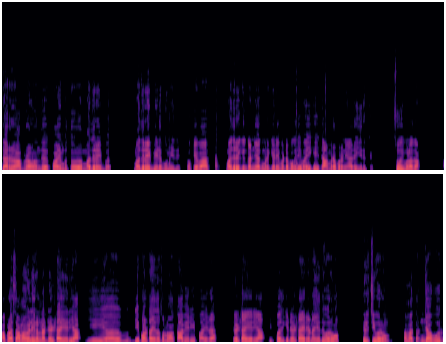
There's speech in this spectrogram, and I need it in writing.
தரு அப்புறம் வந்து கோயம்புத்தூர் மதுரை ப- மதுரை பீடபூமி இது. ஓகேவா மதுரைக்கும் கன்னியாகுமரிக்கு இடைப்பட்ட பகுதி வைகை தாமிரபரணி ஆறு இருக்கு. ஸோ இவ்வளவுதான். அப்புறம் சமவெளிகள்னா டெல்டா ஏரியா டிஃபால்ட்டா எதோ சொல்லுவாங்க. காவேரி பாயிற டெல்டா ஏரியா. இப்போதைக்கு டெல்டா ஏரியானா எது வரும்? திருச்சி வரும். ஆஹா, தஞ்சாவூர்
